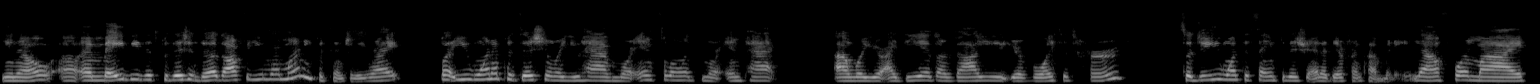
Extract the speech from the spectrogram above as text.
you know uh, and maybe this position does offer you more money potentially right? But you want a position where you have more influence more impact um, where your ideas are valued your voice is heard. So do you want the same position at a different company? Now for my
